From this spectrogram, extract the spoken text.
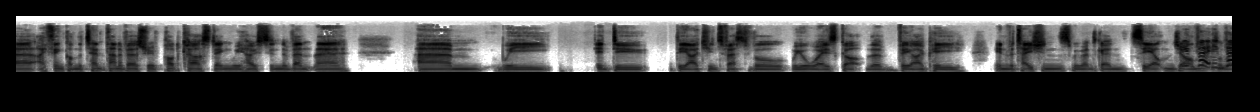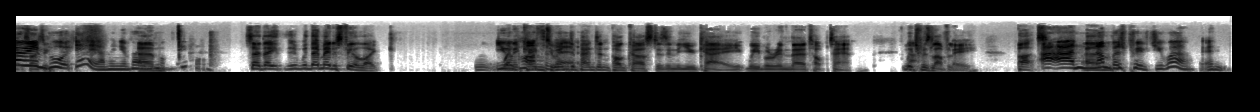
Uh, I think on the 10th anniversary of podcasting, we hosted an event there. Um, we did do the iTunes Festival. We always got the VIP invitations. We went to go and see Elton John. You're very, very important. Yeah, I mean, you're very Um, important people. So they they made us feel like You when it came to it. independent podcasters in the UK, we were in their top ten, which Nice. was lovely. But and um, numbers proved you were. In,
